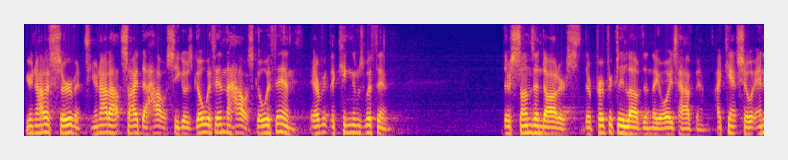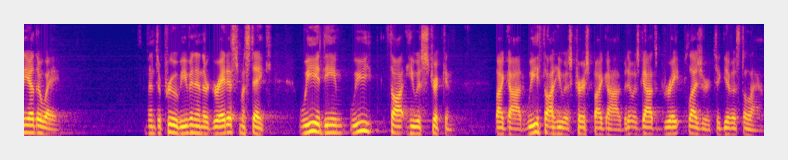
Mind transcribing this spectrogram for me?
you're not a servant. You're not outside the house. He goes, Go within the house. Go within. Every, the kingdom's within. They're sons and daughters. They're perfectly loved, and they always have been. I can't show any other way than to prove, even in their greatest mistake, we, deem, we thought he was stricken. by God. We thought he was cursed by God, but it was God's great pleasure to give us the Lamb,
